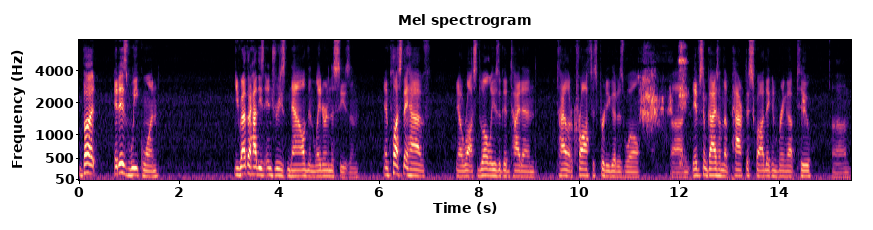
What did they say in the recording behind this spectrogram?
but it is week one. You'd rather have these injuries now than later in the season. And plus, they have, you know, Ross Dwelley is a good tight end. Tyler Kroft is pretty good as well. Um, they have some guys on the practice squad they can bring up too. Um,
